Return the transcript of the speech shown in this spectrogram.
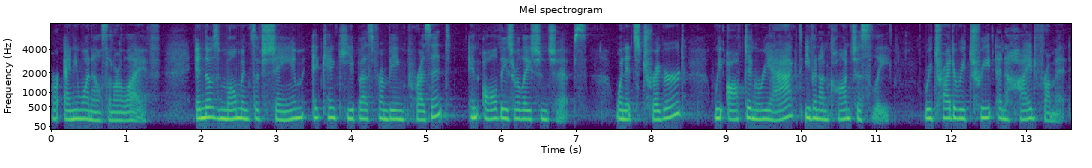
or anyone else in our life. In those moments of shame, it can keep us from being present in all these relationships. When it's triggered, we often react even unconsciously. We try to retreat and hide from it.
